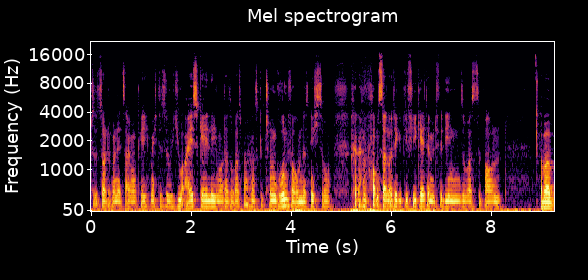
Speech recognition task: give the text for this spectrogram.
sollte man jetzt sagen, okay, ich möchte so UI-Scaling oder sowas machen. Es gibt schon einen Grund, warum das nicht so, warum es da Leute gibt, die viel Geld damit verdienen, sowas zu bauen. Aber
